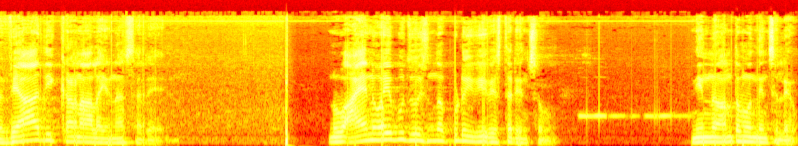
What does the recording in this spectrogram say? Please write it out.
వ్యాధి కణాలైనా సరే నువ్వు ఆయన వైపు చూసినప్పుడు ఇవి విస్తరించవు. నిన్ను అంతమొందించలేవు.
